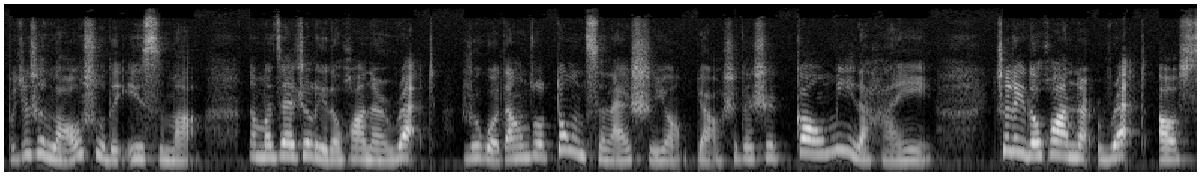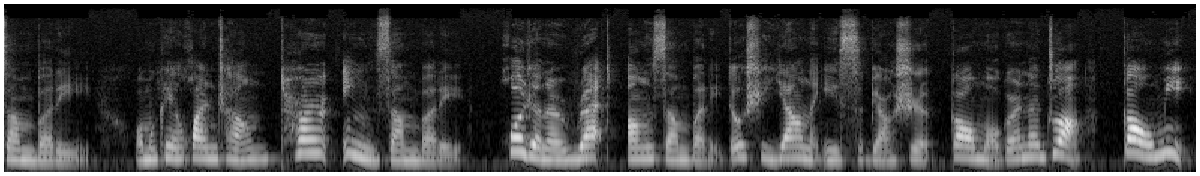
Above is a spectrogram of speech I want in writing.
不就是老鼠的意思吗？那么在这里的话呢，rat 如果当做动词来使用，表示的是告密的含义。这里的话呢，rat out somebody，我们可以换成 turn in somebody，或者呢，rat on somebody，都是一样的意思，表示告某个人的状，告密。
